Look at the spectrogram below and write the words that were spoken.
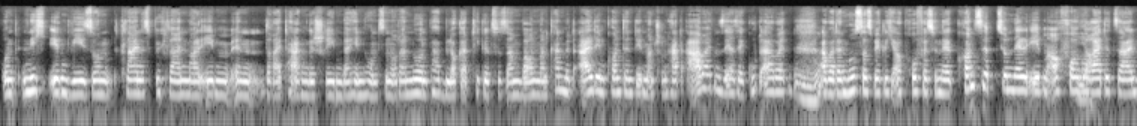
Und nicht irgendwie so ein kleines Büchlein mal eben in drei Tagen geschrieben dahin hunzen oder nur ein paar Blogartikel zusammenbauen. Man kann mit all dem Content, den man schon hat, arbeiten, sehr, sehr gut arbeiten. Mhm. Aber dann muss das wirklich auch professionell, konzeptionell eben auch vorbereitet ja. sein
